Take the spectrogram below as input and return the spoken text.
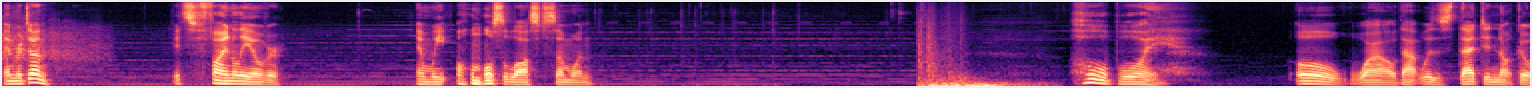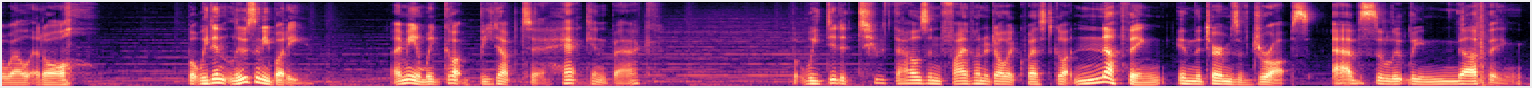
And we're done. It's finally over. And we almost lost someone. Oh boy. Oh wow, that was that did not go well at all. But we didn't lose anybody. I mean, we got beat up to heck and back. But we did a $2,500 quest, got nothing in the terms of drops. Absolutely nothing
